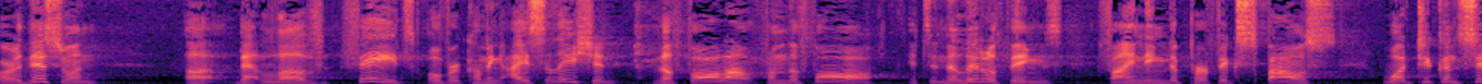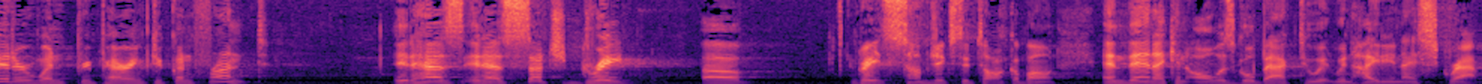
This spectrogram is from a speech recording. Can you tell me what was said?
Or this one, uh, that love fades, overcoming isolation, the fallout from the fall. It's in the little things, finding the perfect spouse, what to consider when preparing to confront. It has, it has such great, uh, great subjects to talk about. And then I can always go back to it when Heidi and I scrap.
